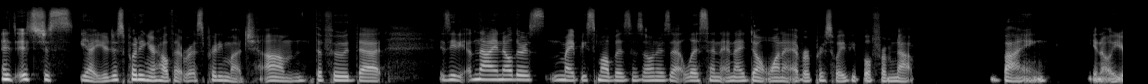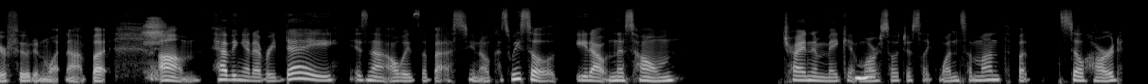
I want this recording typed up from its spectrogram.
it, it's just, yeah, you're just putting your health at risk pretty much. Um, the food that is eating. Now I know there's might be small business owners that listen, and I don't want to ever persuade people from not buying, you know, your food and whatnot. But um, having it every day is not always the best, you know, because we still eat out in this home, trying to make it Mhm. more so just like once a month, but still hard.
